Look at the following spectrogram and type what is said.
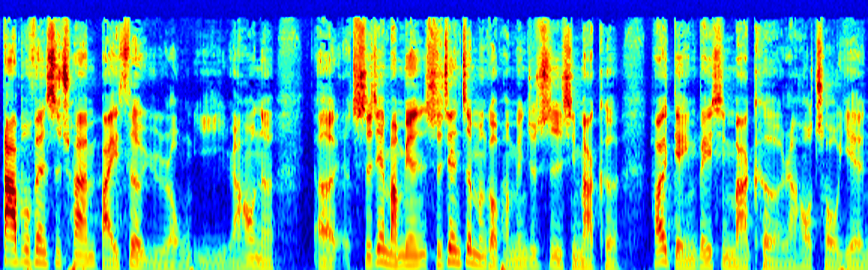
大部分是穿白色羽绒衣。然后呢，呃，实践旁边，实践正门口旁边就是星巴克，他会点一杯星巴克，然后抽烟，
